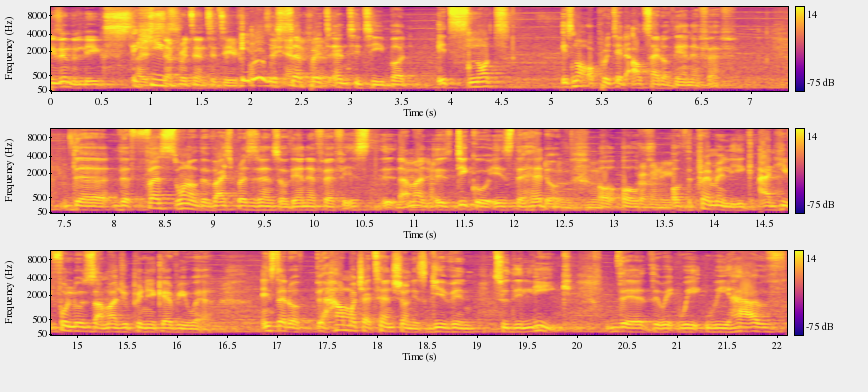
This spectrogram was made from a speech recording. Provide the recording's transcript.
isn't the league's a separate entity It is a separate NFF? entity, but it's not it's not operated outside of the NFF. The the first one of the vice presidents of the NFF is Amaju, is Dikko is the head of Mm-hmm. of, of, of the Premier League, and he follows Amaju Pinnick everywhere. Instead of how much attention is given to the league, the, the we, we have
